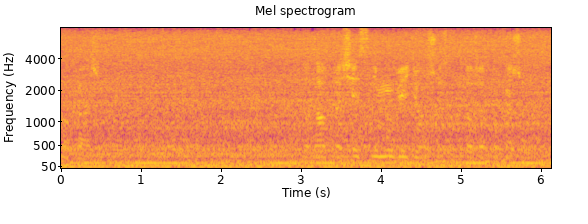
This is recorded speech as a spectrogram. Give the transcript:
покажу. Завтра ще зніму відео, щось теж покажу.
